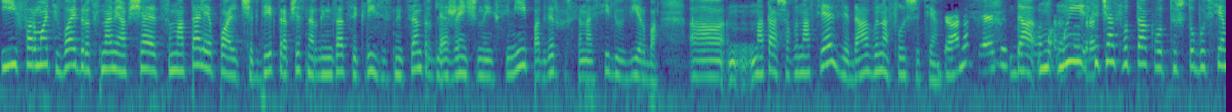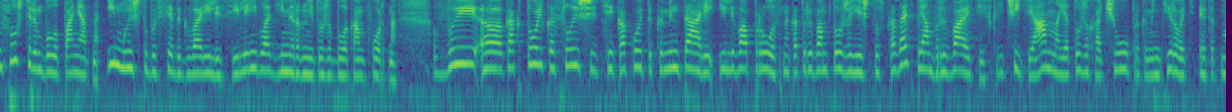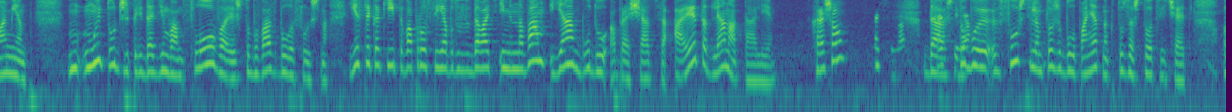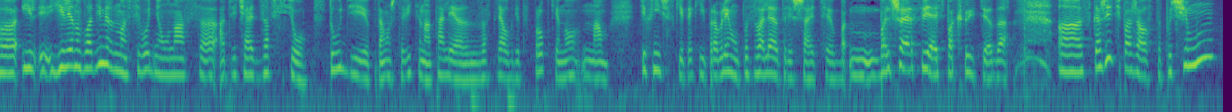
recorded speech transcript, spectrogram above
И в формате Вайбера с нами общается Наталья Пальчик, директор общественной организации «Кризисный центр для женщин и их семей, подвергшихся насилию Верба». А, Наташа, вы на связи, да? Вы нас слышите? Да, на связи. Да, мы сейчас вот так вот, чтобы всем слушателям было понятно, и мы, чтобы все договорились, и Елене Владимировне тоже было комфортно. Вы, э, как только слышите какой-то комментарий или вопрос, на который вам тоже есть что сказать, прям врываетесь, кричите, Анна, я тоже хочу прокомментировать этот момент. Мы тут же передадим вам слово, и чтобы вас было слышно. Если какие-то вопросы я буду задавать именно вам, я буду обращаться. А это для Натальи. Хорошо? Спасибо. Да, Спасибо. чтобы слушателям тоже было понятно, кто за что отвечает. Э, И Елена Владимировна сегодня у нас э, отвечает за все в студии, потому что, видите, Наталья застряла где-то в пробке, но нам технические такие проблемы позволяют решать. Э, Большая связь покрытия, да. Э, Скажите, пожалуйста, почему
